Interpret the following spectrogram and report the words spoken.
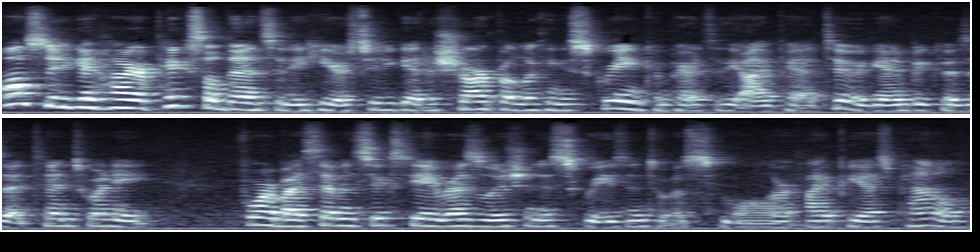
Also, you get higher pixel density here, so you get a sharper looking screen compared to the iPad 2, again, because that 1024 by 768 resolution is squeezed into a smaller IPS panel.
